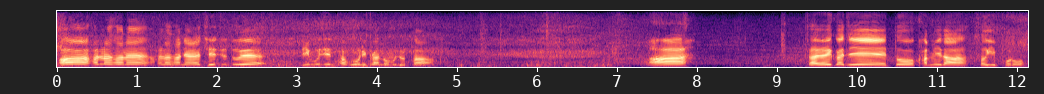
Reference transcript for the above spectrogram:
아 한라산에 한라산이 아니라 제주도에 리무진 타고 오니까 너무 좋다. 아 자 여기까지 또 갑니다. 서귀포로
